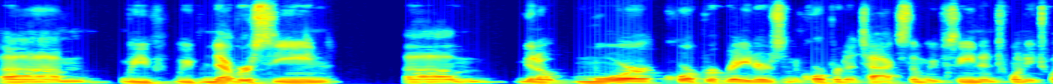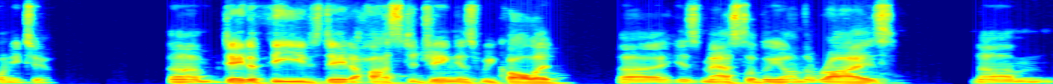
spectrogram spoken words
Um, we've we've never seen um, you know more corporate raiders and corporate attacks than we've seen in 2022. Um, data thieves, data hostaging, as we call it, uh, is massively on the rise. Um,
